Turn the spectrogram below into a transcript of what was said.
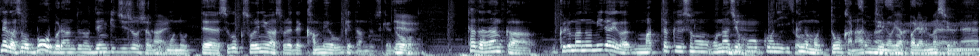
なんかそう某ブランドの電気自動車僕も乗って、すごくそれにはそれで感銘を受けたんですけど、えただなんか車の未来が全くその同じ方向に行くのもどうかなっていうのはやっぱりありますよね。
